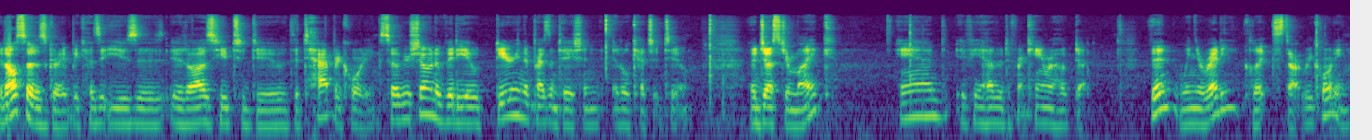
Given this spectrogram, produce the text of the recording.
it also is great because it uses it allows you to do the tap recording so if you're showing a video during the presentation it'll catch it too adjust your mic and if you have a different camera hooked up then, when you're ready, click Start Recording.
